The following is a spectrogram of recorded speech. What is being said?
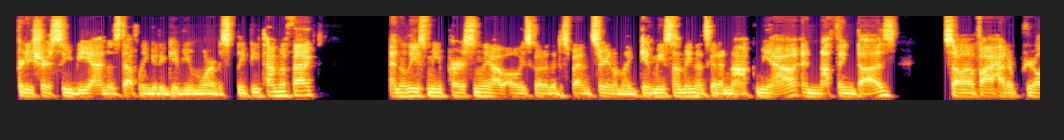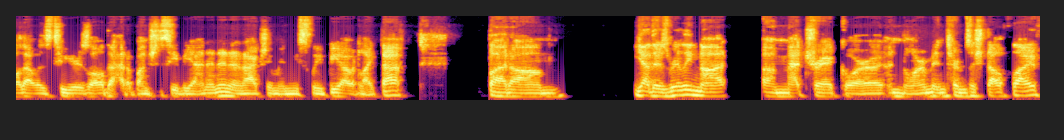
Pretty sure CBN is definitely going to give you more of a sleepy time effect. And at least me personally, I always go to the dispensary and I'm like, give me something that's going to knock me out and nothing does. So if I had a pre-roll that was two years old that had a bunch of CBN in it and it actually made me sleepy, I would like that. But um, yeah, there's really not a metric or a norm in terms of shelf life.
